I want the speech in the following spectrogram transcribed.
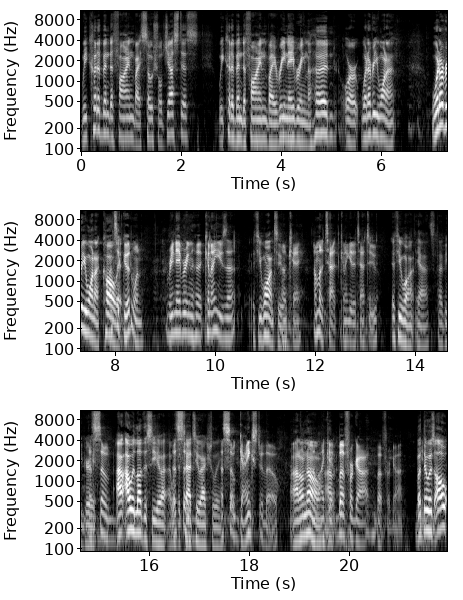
We could have been defined by social justice, we could have been defined by reneighboring the hood, or whatever you want to whatever you want to call That's it. That's a good one. Reneighboring the hood. Can I use that? If you want to. Okay. I'm gonna tat. Can I get a tattoo? If you want, yeah, that'd be great. That's so. I, I would love to see you uh, with a so, tattoo. Actually, that's so gangster, though. I don't know. I like I, it, but for God, but for God. But there was all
